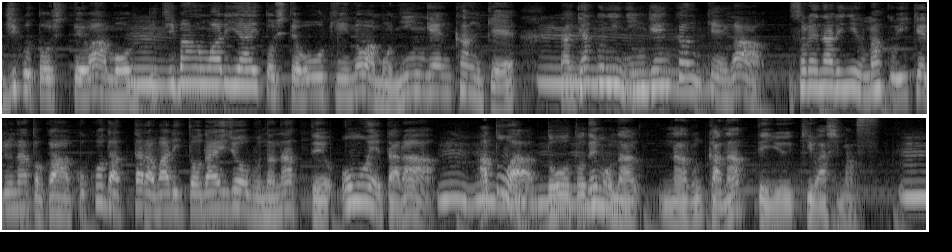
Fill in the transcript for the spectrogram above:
軸としてはもう一番割合として大きいのはもう人間関係。逆に人間関係がそれなりにうまくいけるなとかここだったら割と大丈夫だなって思えたらあとはどうとでもななるかなっていう気はします。うん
